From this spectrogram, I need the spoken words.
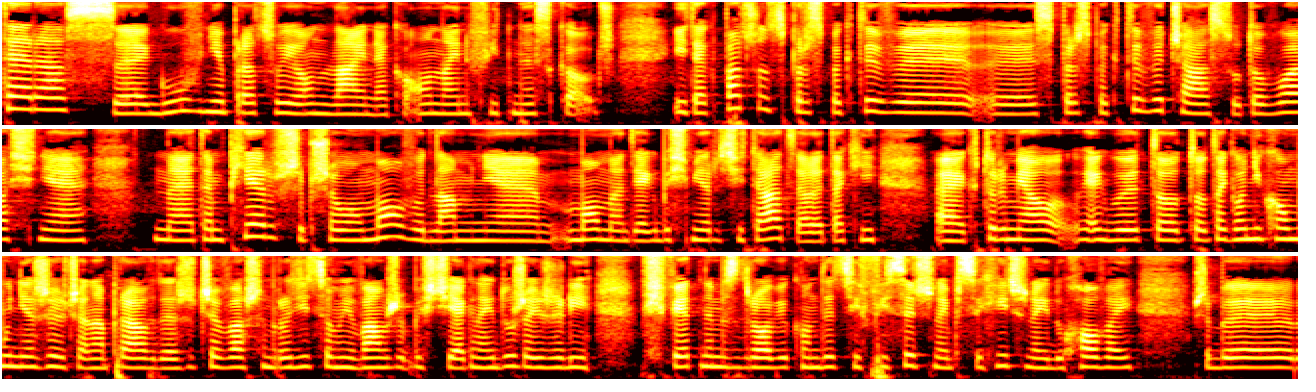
teraz głównie pracuję online jako online fitness coach. I tak patrząc z perspektywy, z perspektywy czasu, to właśnie ten pierwszy przełomowy dla mnie moment jakby śmierci taty, ale taki, który miał jakby to, to tego nikomu nie życzę, naprawdę. Życzę waszym rodzicom i wam, żebyście jak najdłużej żyli w świetnym świetnym zdrowiu, kondycji fizycznej, psychicznej, duchowej, żeby,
